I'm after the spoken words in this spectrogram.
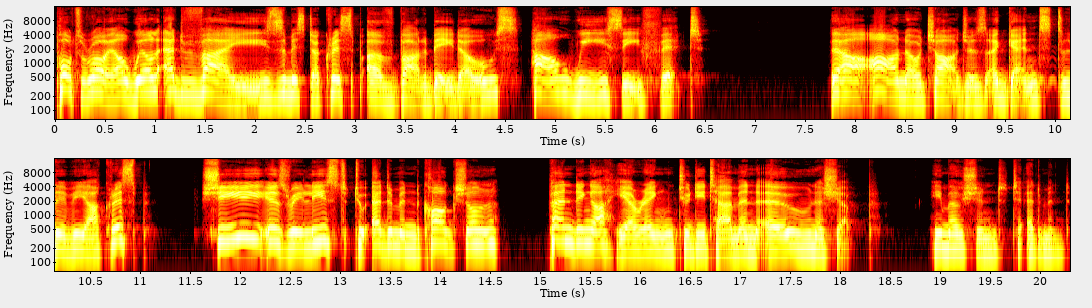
Port Royal will advise Mr. Crisp of Barbados how we see fit. There are no charges against Livia Crisp. She is released to Edmund Cogshall, pending a hearing to determine ownership. He motioned to Edmund.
